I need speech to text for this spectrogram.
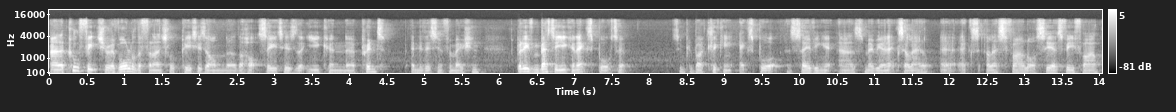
And a cool feature of all of the financial pieces on uh, the hot seat is that you can print any of this information but even better, you can export it simply by clicking export and saving it as maybe an XLL, uh, XLS file or CSV file.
